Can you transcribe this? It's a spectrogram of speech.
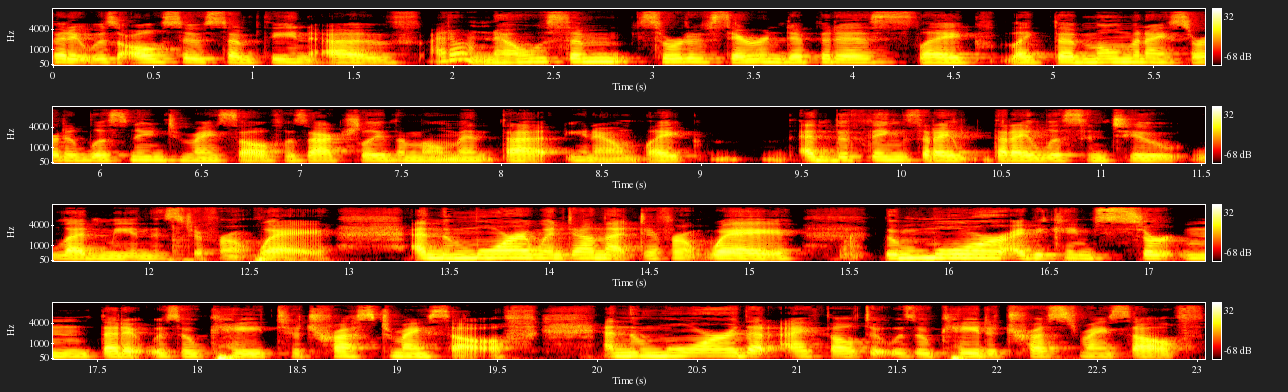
but it was also something of, I don't know, some sort of serendipitous, like, like the moment I started listening to myself was actually the moment that, you know, like, and the things that I, that I listened to led me in this different way. And the more I went down that different way, the more I became certain that it was okay to trust myself. And the more that I felt it was okay to trust myself,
